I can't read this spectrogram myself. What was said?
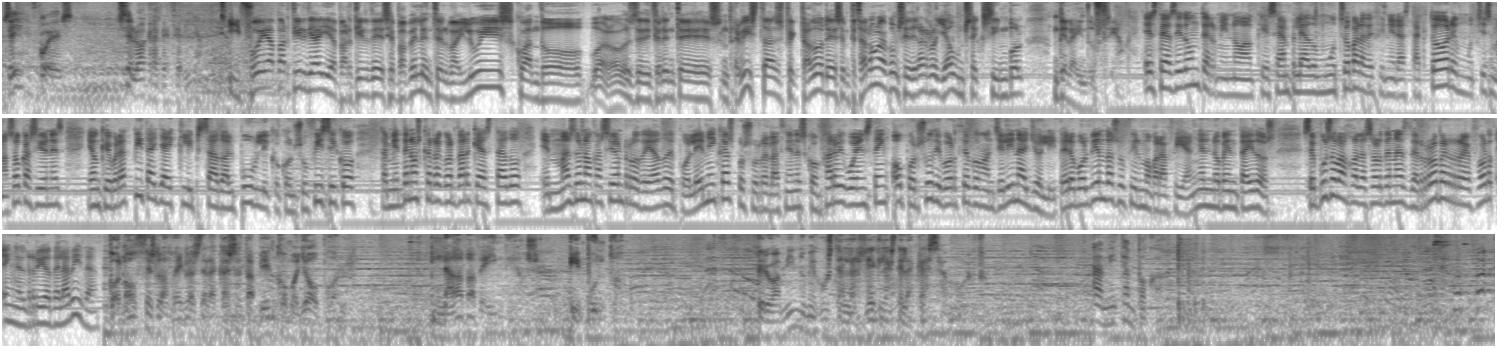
Sí, pues se lo agradecería. Y fue a partir de ahí, a partir de ese papel en Telma y Luis, cuando, bueno, desde diferentes revistas, espectadores, empezaron a considerarlo ya un sex symbol de la industria. Este ha sido un término que se ha empleado mucho para definir a este actor en muchísimas ocasiones y aunque Brad Pitt haya eclipsado al público con su físico, también tenemos que recordar que ha estado en más de una ocasión rodeado de polémicas por sus relaciones con Harvey Weinstein o por su divorcio con Angelina Jolie. Pero volviendo a su filmografía, en el 92 se puso bajo las órdenes de Robert Redford en El Río de la Vida. Conoces las reglas de la casa tan bien como yo, Paul. Nada de indios. Y punto. Pero a mí no me gustan las reglas de la casa, Murph. A mí tampoco.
